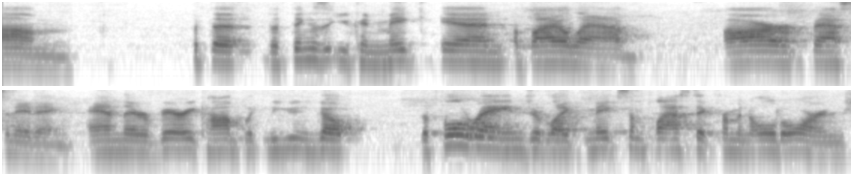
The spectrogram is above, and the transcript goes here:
Um, but the, the things that you can make in a biolab are fascinating and they're very complex. You can go the full range of like make some plastic from an old orange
